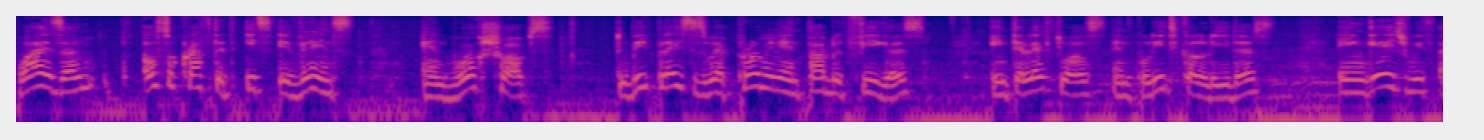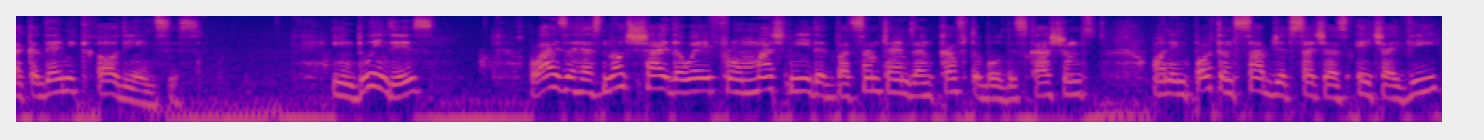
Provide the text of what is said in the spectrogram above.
WISER also crafted its events and workshops to be places where prominent public figures, intellectuals, and political leaders engage with academic audiences. In doing this, WISER has not shied away from much needed but sometimes uncomfortable discussions on important subjects such as HIV,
